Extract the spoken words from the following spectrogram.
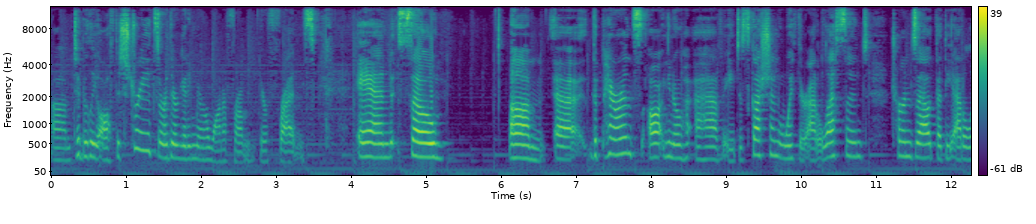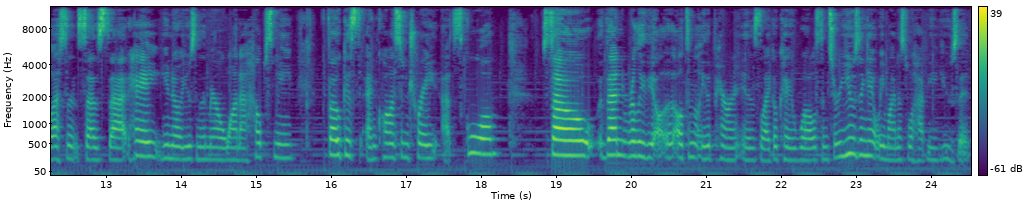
um, typically off the streets or they're getting marijuana from their friends. And so um, uh, the parents, are, you know, have a discussion with their adolescent. Turns out that the adolescent says that, hey, you know, using the marijuana helps me focus and concentrate at school. So then really the, ultimately the parent is like, okay, well, since you're using it, we might as well have you use it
